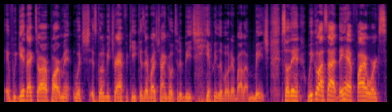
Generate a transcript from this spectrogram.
If we get back to our apartment, which is going to be trafficky because everybody's trying to go to the beach. yeah, we live over there by the beach. So then we go outside. They have fireworks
